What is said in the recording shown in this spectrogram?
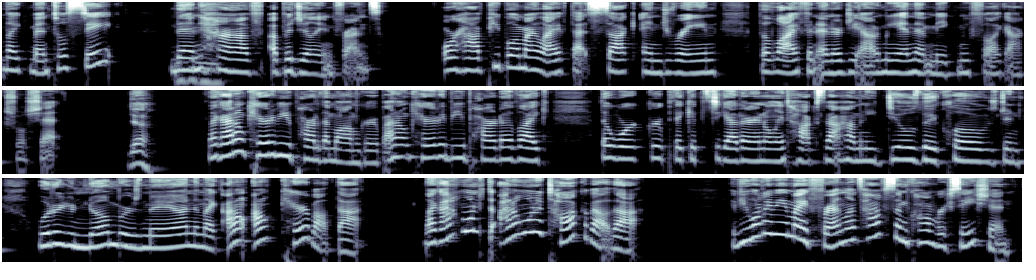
like mental state than mm-hmm. have a bajillion friends or have people in my life that suck and drain the life and energy out of me and that make me feel like actual shit. Yeah. Like I don't care to be part of the mom group. I don't care to be part of like the work group that gets together and only talks about how many deals they closed and what are your numbers, man? And like I don't I don't care about that. Like I don't want to, I don't want to talk about that. If you want to be my friend, let's have some conversation.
